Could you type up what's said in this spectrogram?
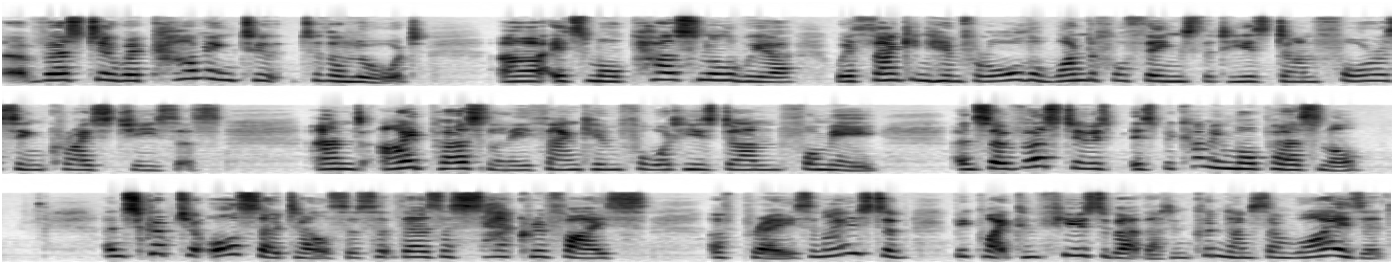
uh, verse 2 we're coming to, to the Lord. Uh, it's more personal. We are we're thanking Him for all the wonderful things that He has done for us in Christ Jesus, and I personally thank Him for what He's done for me. And so, verse two is is becoming more personal. And scripture also tells us that there's a sacrifice of praise. And I used to be quite confused about that and couldn't understand why is it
